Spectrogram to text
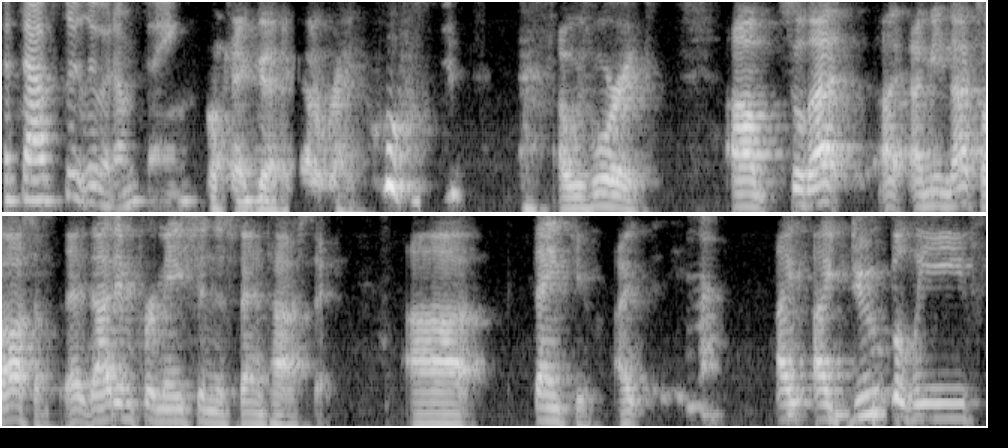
That's absolutely what I'm saying. Okay, good. I got it right. Whew. I was worried. Um, so that I, I, mean that's awesome. That, that information is fantastic. Uh, thank you. I I, I do believe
